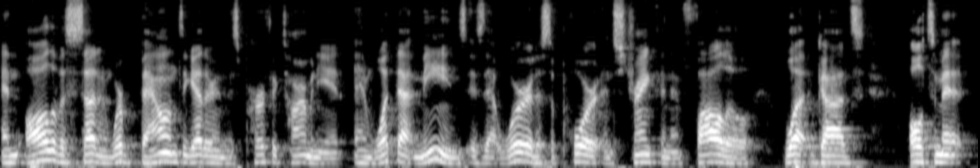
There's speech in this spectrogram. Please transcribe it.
and all of a sudden we're bound together in this perfect harmony. And, and what that means is that we're to support and strengthen and follow what God's ultimate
